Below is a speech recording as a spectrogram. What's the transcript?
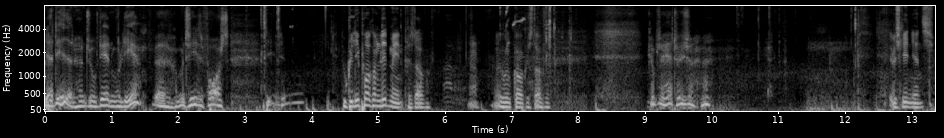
Ja, det hedder et hønsehus. Det er en voliere, øh, kan man sige det for os. Du kan lige prøve at komme lidt med ind, Christoffer. Ja, nu går Christoffer. Kom så her, tøser. Ja. Vi skal ind, Jens.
